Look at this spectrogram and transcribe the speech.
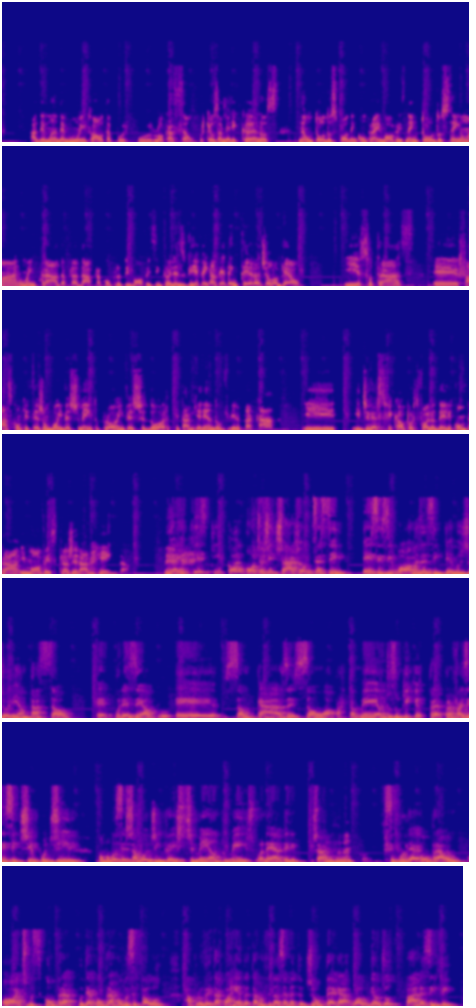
a demanda é muito alta por, por locação, porque os americanos não todos podem comprar imóveis, nem todos têm uma, uma entrada para dar para compra de imóveis. Então eles vivem a vida inteira de aluguel. E isso traz, é, faz com que seja um bom investimento para o investidor que está querendo vir para cá e, e diversificar o portfólio dele e comprar imóveis para gerar renda. Né? E aí, que, que, onde a gente acha, vamos dizer assim, esses imóveis assim, em termos de orientação? É, por exemplo, é, são casas, são apartamentos, o que, que para fazer esse tipo de, como você chamou, de investimento mesmo, né? Dele já, uhum. se puder comprar um, ótimo, se comprar, puder comprar, como você falou, aproveitar com a renda, tá no financiamento de um, pega o aluguel de outro, paga, assim, enfim.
